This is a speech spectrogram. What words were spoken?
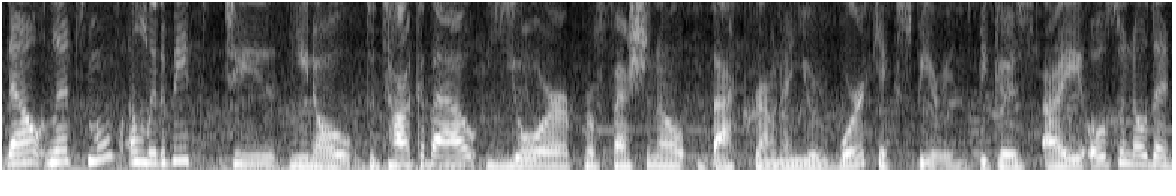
Now let's move a little bit to you know to talk about your professional background and your work experience because I also know that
